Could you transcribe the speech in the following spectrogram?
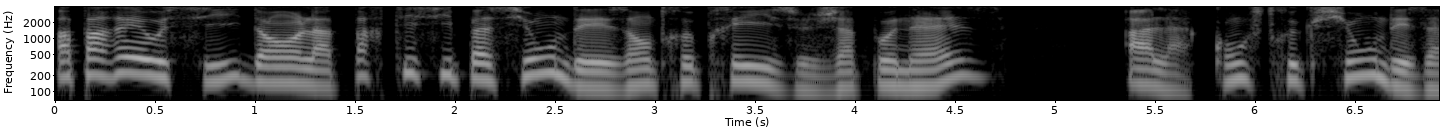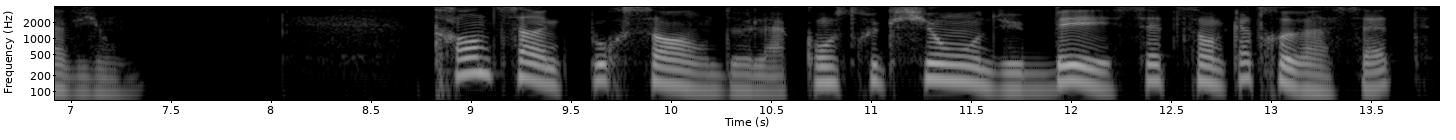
apparaît aussi dans la participation des entreprises japonaises à la construction des avions. 35% de la construction du B787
